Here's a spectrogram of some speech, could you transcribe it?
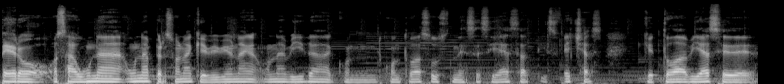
Pero, o sea, una, una persona que vive una, una vida con, con todas sus necesidades satisfechas, que todavía se...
